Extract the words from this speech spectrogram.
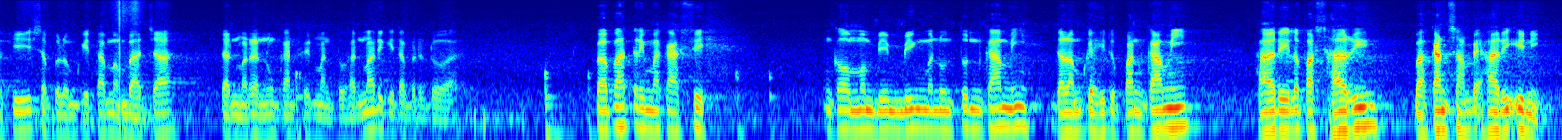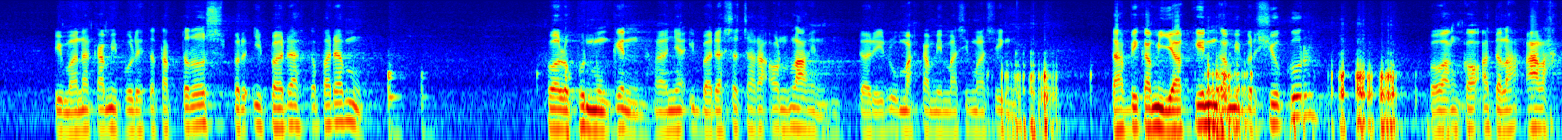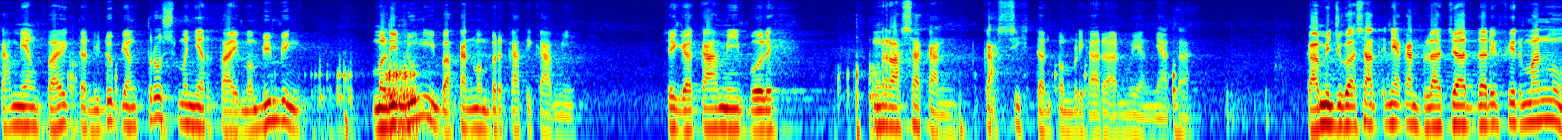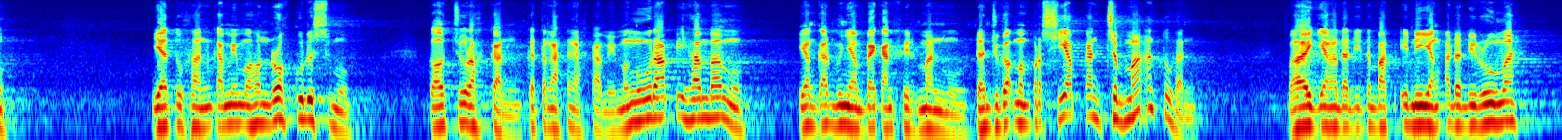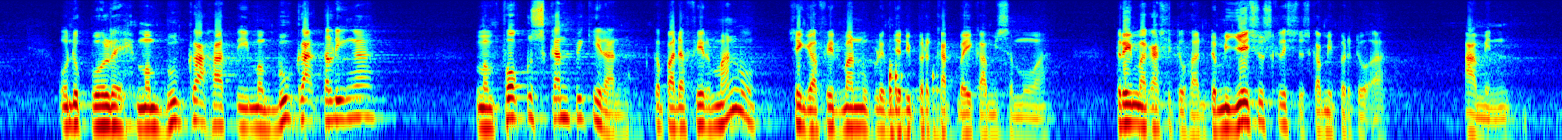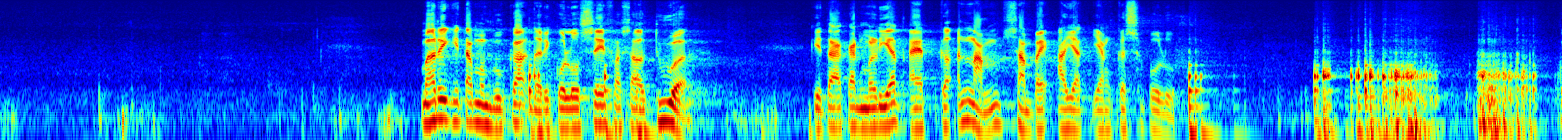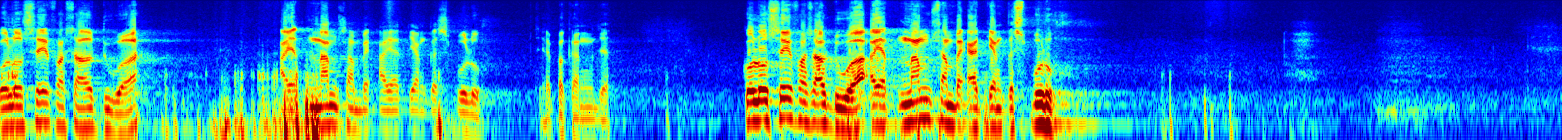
lagi sebelum kita membaca dan merenungkan firman Tuhan. Mari kita berdoa. Bapak terima kasih Engkau membimbing menuntun kami dalam kehidupan kami hari lepas hari bahkan sampai hari ini di mana kami boleh tetap terus beribadah kepadamu walaupun mungkin hanya ibadah secara online dari rumah kami masing-masing tapi kami yakin kami bersyukur bahwa Engkau adalah Allah kami yang baik dan hidup yang terus menyertai, membimbing, melindungi, bahkan memberkati kami. Sehingga kami boleh merasakan kasih dan pemeliharaanmu yang nyata. Kami juga saat ini akan belajar dari firman-Mu. Ya Tuhan, kami mohon roh kudus-Mu, Kau curahkan ke tengah-tengah kami, mengurapi hamba-Mu yang akan menyampaikan firman-Mu dan juga mempersiapkan jemaat Tuhan baik yang ada di tempat ini, yang ada di rumah, untuk boleh membuka hati, membuka telinga, memfokuskan pikiran kepada firman-Mu, sehingga firman-Mu boleh menjadi berkat bagi kami semua. Terima kasih Tuhan, demi Yesus Kristus kami berdoa. Amin. Mari kita membuka dari Kolose pasal 2 kita akan melihat ayat ke-6 sampai ayat yang ke-10. Kolose pasal 2 ayat 6 sampai ayat yang ke-10. Saya pegang aja. Kolose pasal 2 ayat 6 sampai ayat yang ke-10.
